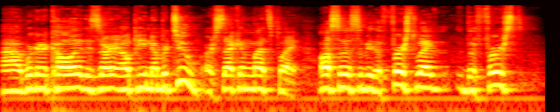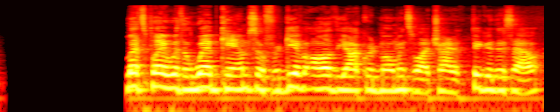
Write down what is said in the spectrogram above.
Uh, we're going to call it, this is our LP number two, our second Let's Play. Also, this will be the first web, the first Let's Play with a webcam, so forgive all of the awkward moments while I try to figure this out.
